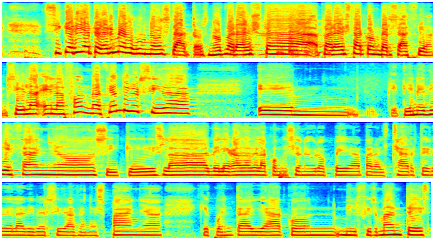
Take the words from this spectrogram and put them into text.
sí quería traerme algunos datos ¿no? para, esta, para esta conversación. Sí, en la Fundación Diversidad Em, que tiene 10 años y que es la delegada de la Comisión Europea para el Charter de la Diversidad en España, que cuenta ya con mil firmantes,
